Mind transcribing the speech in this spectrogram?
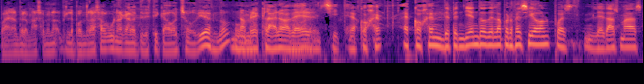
Bueno, pero más o menos le pondrás alguna característica 8 o 10, ¿no? No, hombre, claro, a ver, si te escogen, escogen, dependiendo de la profesión, pues le das más,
